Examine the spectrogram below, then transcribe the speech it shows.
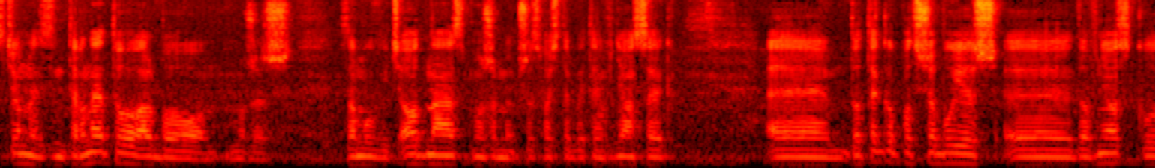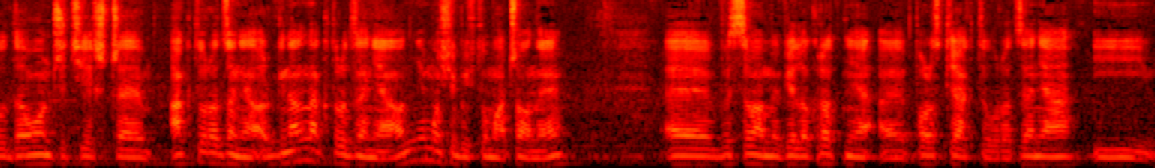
ściągnąć z internetu albo możesz zamówić od nas, możemy przesłać Tobie ten wniosek. E, Do tego potrzebujesz e, do wniosku dołączyć jeszcze akt urodzenia. Oryginalny akt urodzenia, on nie musi być tłumaczony. E, Wysyłamy wielokrotnie e, polskie akty urodzenia i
